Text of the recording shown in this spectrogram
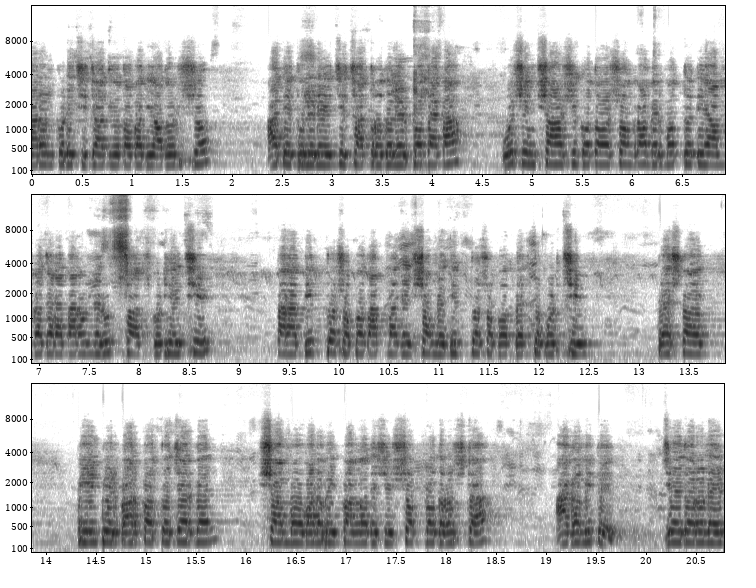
ধারণ করেছি জাতীয়তাবাদী আদর্শ, হাতে তুলে নিয়েছি ছাত্র দলের পতাকা, অসীম সাহসিকতা ও সংগ্রামের মধ্য দিয়ে আমরা যারা তারুণ্যের উচ্ছ্বাস ঘটিয়েছি, তারা দীপ্ত শপথ আপনাদের সামনে দীপ্ত শপথ ব্যক্ত করছি। বিএনপির ভারপ্রাপ্ত চেয়ারম্যান সাম্য মানবিক বাংলাদেশের স্বপ্নদ্রষ্টা আগামীতে যে ধরনের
